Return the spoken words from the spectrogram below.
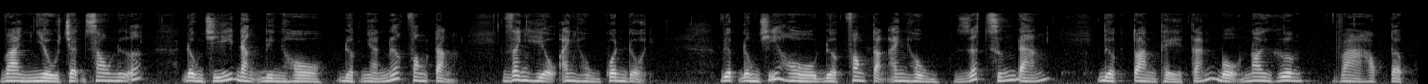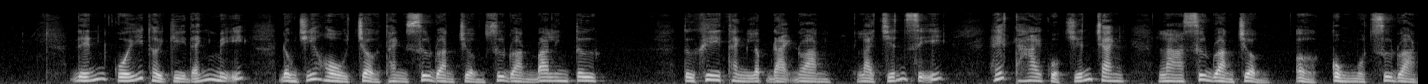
và nhiều trận sau nữa, đồng chí Đặng Đình Hồ được nhà nước phong tặng danh hiệu anh hùng quân đội. Việc đồng chí Hồ được phong tặng anh hùng rất xứng đáng, được toàn thể cán bộ noi gương và học tập. Đến cuối thời kỳ đánh Mỹ, đồng chí Hồ trở thành sư đoàn trưởng sư đoàn 304. Từ khi thành lập đại đoàn là chiến sĩ, hết hai cuộc chiến tranh là sư đoàn trưởng ở cùng một sư đoàn.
